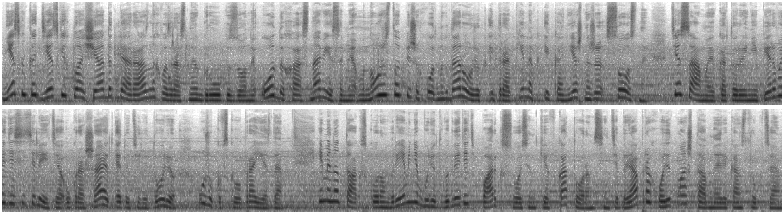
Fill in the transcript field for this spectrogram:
Несколько детских площадок для разных возрастных групп, зоны отдыха с навесами, множество пешеходных дорожек и тропинок и, конечно же, сосны. Те самые, которые не первое десятилетие украшают эту территорию у Жуковского проезда. Именно так в скором времени будет выглядеть парк Сосенки, в котором с сентября проходит масштабная реконструкция.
